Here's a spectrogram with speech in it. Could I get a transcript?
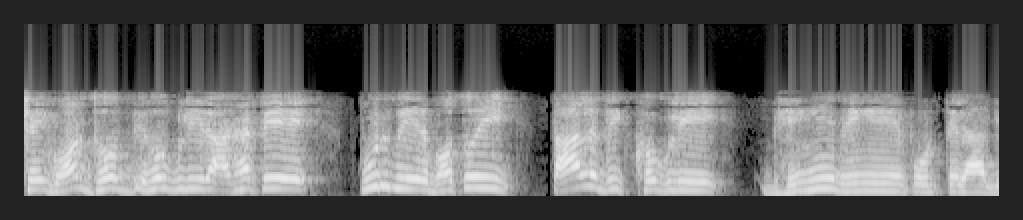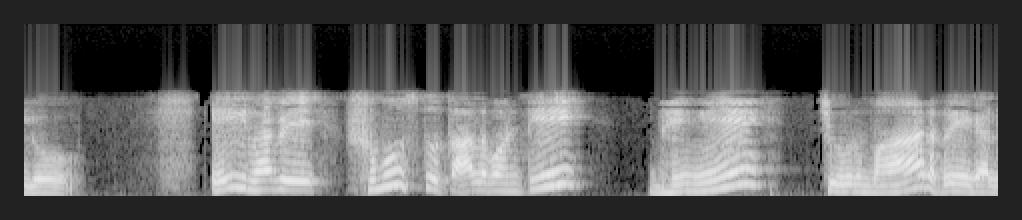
সেই গর্ধব দেহগুলির আঘাতে পূর্বের মতোই তাল বৃক্ষগুলি ভেঙে ভেঙে পড়তে লাগল। এইভাবে সমস্ত তালবনটি ভেঙে চুরমার হয়ে গেল।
